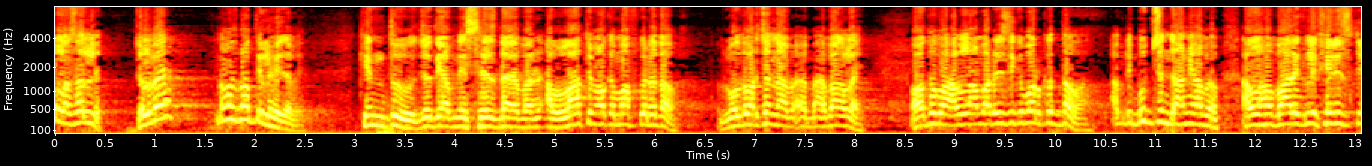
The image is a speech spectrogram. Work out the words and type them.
আল্লাহ, সাল্লি। চলবে? নামাজ বাতিল হয়ে যাবে। কিন্তু যদি আপনি শেষ দেয় আল্লাহ, তুমি আমাকে মাফ করে দাও, বলতে পারছেন না বাংলায়, অথবা আল্লাহ আমার রিজিকে বরকত দাও, আপনি বুঝছেন যে আমি আল্লাহ বারেকলি ফিরিজকি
